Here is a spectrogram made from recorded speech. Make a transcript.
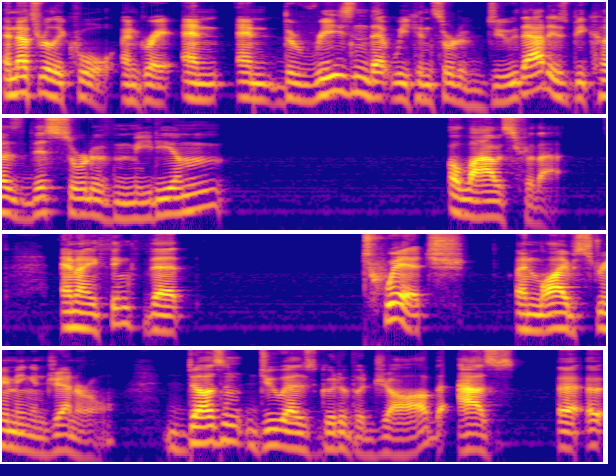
And that's really cool and great. And and the reason that we can sort of do that is because this sort of medium allows for that. And I think that Twitch and live streaming in general doesn't do as good of a job as uh, uh,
